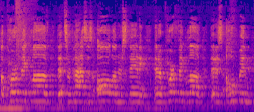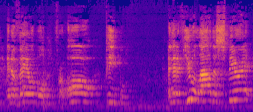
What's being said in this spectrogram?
A perfect love that surpasses all understanding, and a perfect love that is open and available for all people. And that if you allow the Spirit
